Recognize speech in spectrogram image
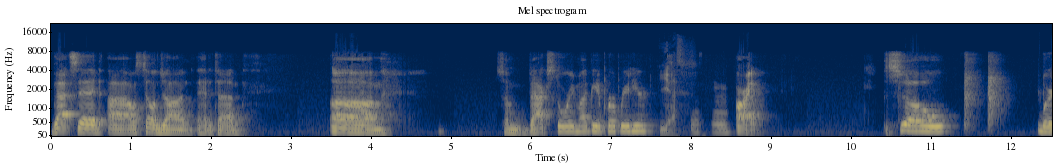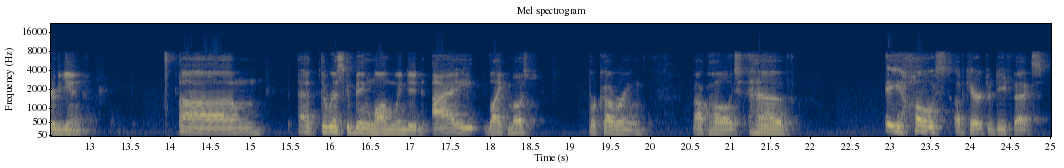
That said, uh, I was telling John ahead of time. Um, some backstory might be appropriate here. yes, Mm-hmm. All right. So, where to begin? Um, at the risk of being long winded, I, like most recovering alcoholics, have a host of character defects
